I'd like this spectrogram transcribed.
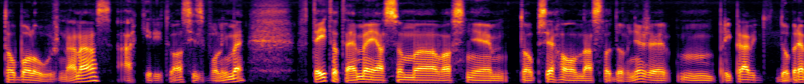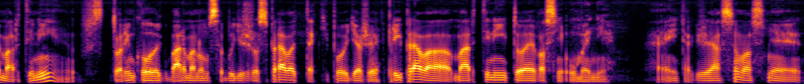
To bolo už na nás, aký rituál si zvolíme. V tejto téme ja som e, vlastne to obsiahol následovne, že mm, pripraviť dobré martiny, s ktorýmkoľvek barmanom sa budeš rozprávať, tak ti povedia, že príprava martiny to je vlastne umenie. Hej, takže ja som vlastne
